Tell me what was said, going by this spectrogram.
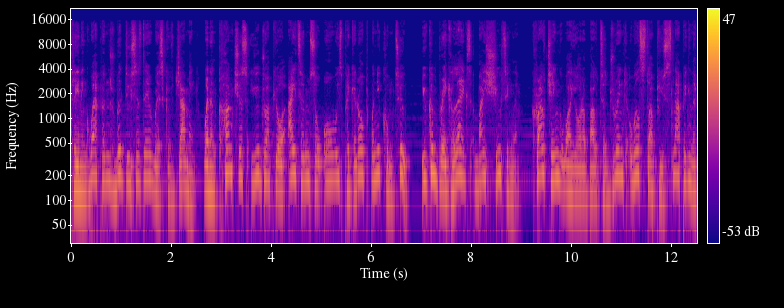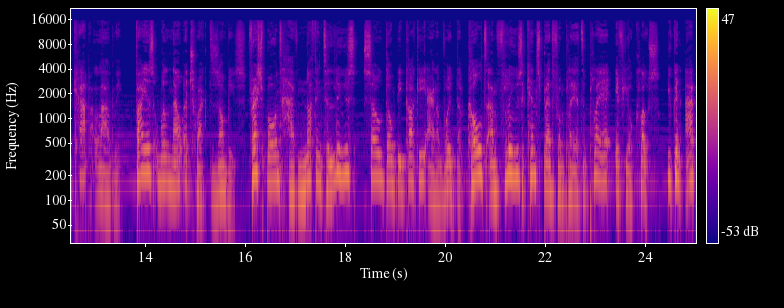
Cleaning weapons reduces their risk of jamming. When unconscious, you drop your item, so always pick it up when you come to. You can break legs by shooting them. Crouching while you're about to drink will stop you snapping the cap loudly. Fires will now attract zombies. Freshborns have nothing to lose, so don't be cocky and avoid them. Colds and flus can spread from player to player if you're close. You can add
